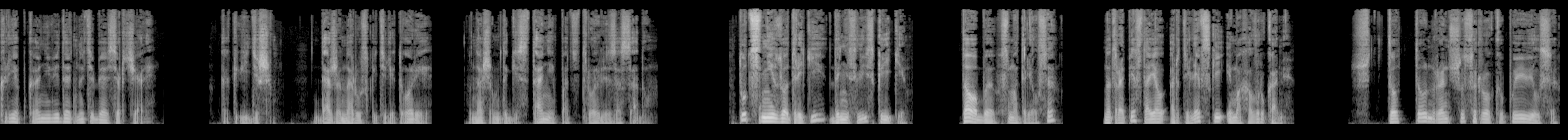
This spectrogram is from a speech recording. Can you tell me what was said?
крепко они, видать, на тебя серчали. Как видишь, даже на русской территории, в нашем Дагестане, подстроили засаду. Тут снизу от реки донеслись крики. Таубе всмотрелся. На тропе стоял Артилевский и махал руками. Что-то он раньше срока появился.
